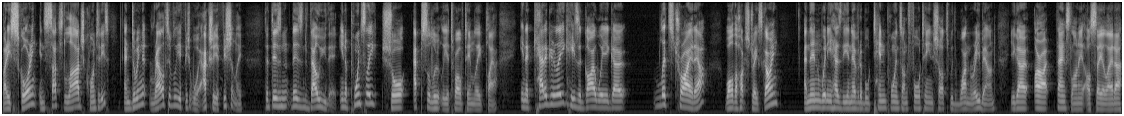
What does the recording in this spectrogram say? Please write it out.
but he's scoring in such large quantities and doing it relatively efficient, well, actually efficiently, that there's there's value there. In a points league, sure, absolutely a 12 team league player. In a category league, he's a guy where you go, let's try it out while the hot streak's going And then when he has the inevitable 10 points on 14 shots with one rebound, you go, all right, thanks, Lonnie. I'll see you later.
